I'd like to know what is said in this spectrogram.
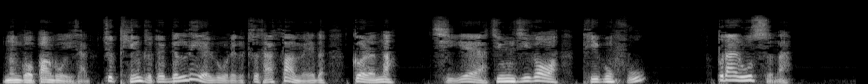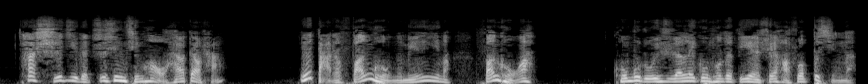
能够帮助一下，就停止对被列入这个制裁范围的个人呢、企业啊、金融机构啊提供服务。不单如此呢，他实际的执行情况我还要调查，因为打着反恐的名义嘛，反恐啊，恐怖主义是人类共同的敌人，谁好说不行呢？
